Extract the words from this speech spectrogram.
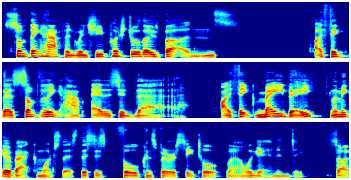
something happened when she pushed all those buttons. I think there's something hap- edited there. I think maybe. Let me go back and watch this. This is full conspiracy talk. Well, we're getting in deep. So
